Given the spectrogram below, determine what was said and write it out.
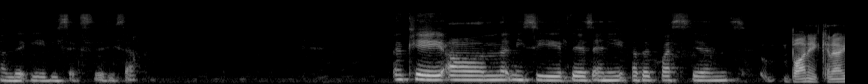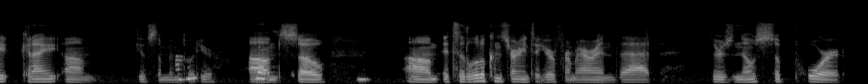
under AB 637. Okay, um, let me see if there's any other questions. Bonnie, can I can I um, give some Uh-huh. input here? Yes. Um, so um, it's a little concerning to hear from Erin that there's no support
